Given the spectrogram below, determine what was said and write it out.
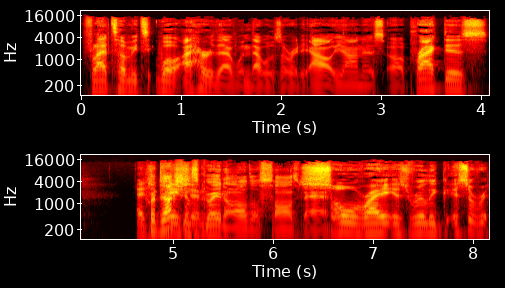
Flat Tummy. T- well, I heard that when that was already out. Giannis, uh, Practice. Production's great on all those songs, man. So right is really it's a re-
